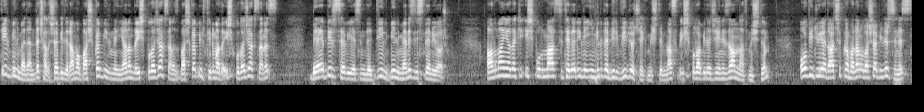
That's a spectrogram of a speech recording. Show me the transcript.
dil bilmeden de çalışabilir. Ama başka birinin yanında iş bulacaksanız, başka bir firmada iş bulacaksanız B1 seviyesinde dil bilmeniz isteniyor. Almanya'daki iş bulma siteleriyle ilgili de bir video çekmiştim. Nasıl iş bulabileceğinizi anlatmıştım. O videoya da açıklamadan ulaşabilirsiniz.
